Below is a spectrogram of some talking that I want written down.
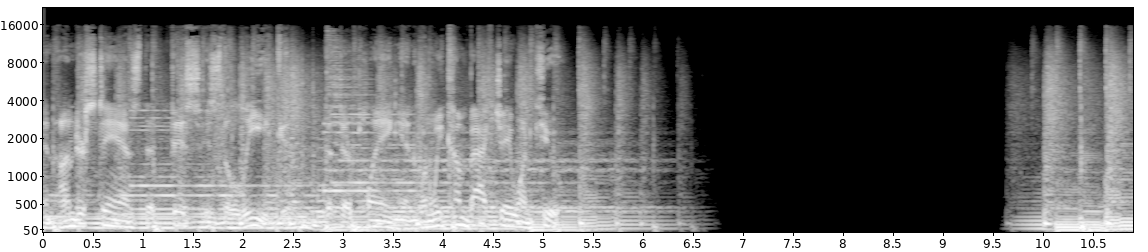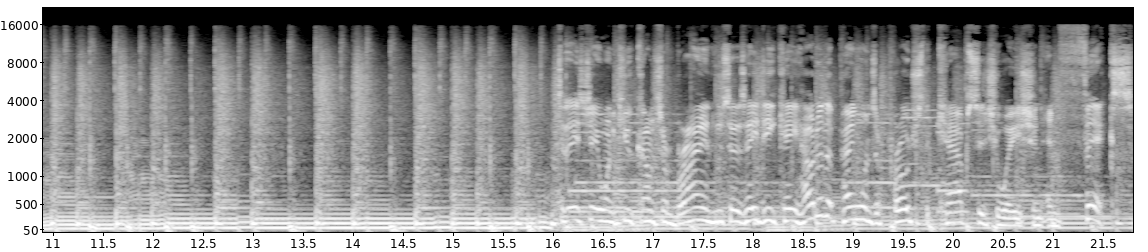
and understands that this is the league that they're playing in. When we come back, J1Q. Today's J1Q comes from Brian, who says, Hey DK, how do the Penguins approach the cap situation and fix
